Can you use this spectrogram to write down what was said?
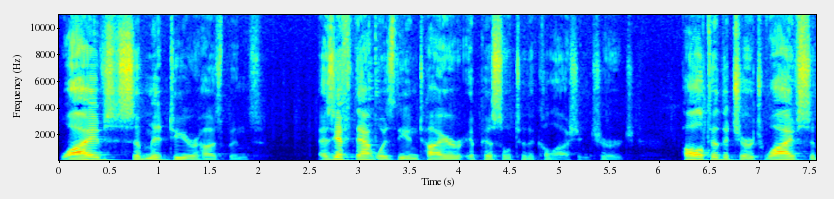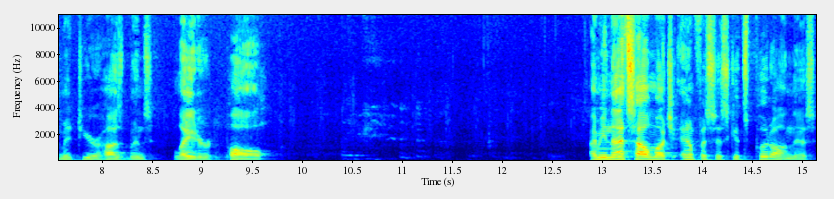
Wives, submit to your husbands, as if that was the entire epistle to the Colossian church. Paul to the church, wives, submit to your husbands. Later, Paul. I mean, that's how much emphasis gets put on this.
